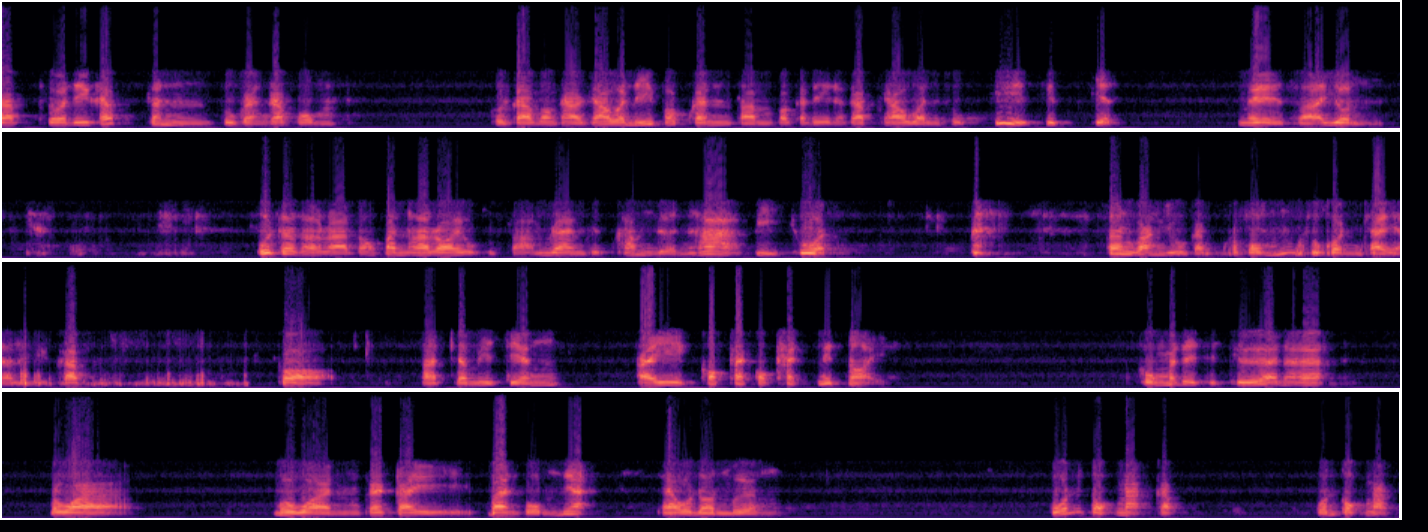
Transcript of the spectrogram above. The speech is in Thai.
ครับ สวัสดีครับท่านผู้การครับผมคนข่าวบางข่าวเช้าวันนี้พบกันตามปกตินะครับ เช้าวันศุกร์ที่ 17 เมษายน พุทธศักราช 2563 แรม10ค่ำเดือน 5 ปีชวด ท่านฟังอยู่กับผมสุคนชัยอะไรครับ ก็อาจจะมีเสียงไอคอกแคกคอกแคกนิดหน่อย คงไม่ได้ติดเชื้อนะฮะ เพราะว่า เมื่อวานใกล้ๆบ้านผมเนี่ย แถวดอนเมืองฝนตกหนักครับฝนตกหนัก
